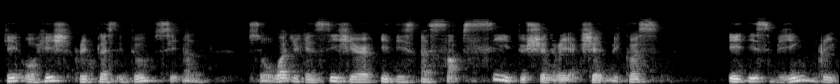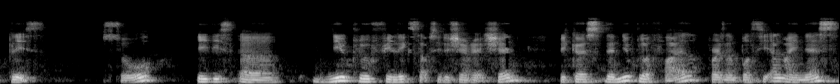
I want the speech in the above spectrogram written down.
Okay, OH replaced into Cl. So what you can see here, it is a substitution reaction because it is being replaced. So it is a nucleophilic substitution reaction because the nucleophile, for example, Cl minus,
